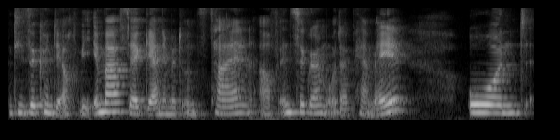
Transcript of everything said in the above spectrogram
diese könnt ihr auch wie immer sehr gerne mit uns teilen auf Instagram oder per Mail. Und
